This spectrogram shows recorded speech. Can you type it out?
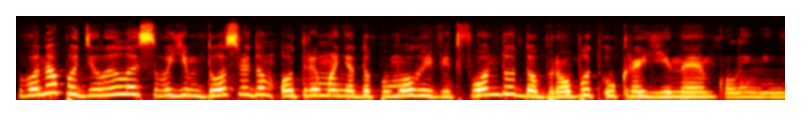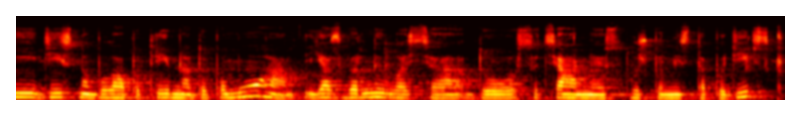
Вона поділилась своїм досвідом отримання допомоги від фонду Добробут України. Коли мені дійсно була потрібна допомога, я звернулася до соціальної служби міста Подільськ,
